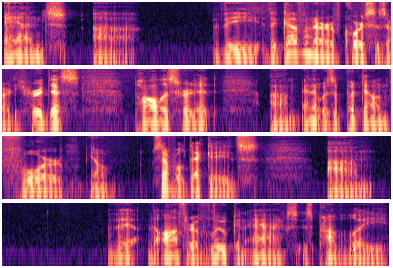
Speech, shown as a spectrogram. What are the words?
and uh, the the governor, of course, has already heard this. Paul has heard it, um, and it was a put down for you know several decades. Um, the the author of Luke and Acts is probably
